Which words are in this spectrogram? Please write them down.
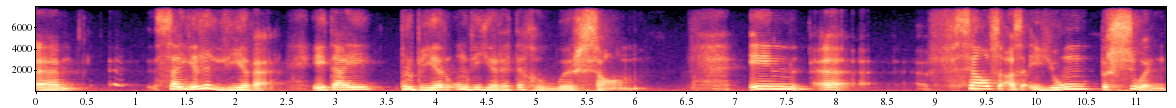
ehm uh, sy hele lewe het hy probeer om die Here te gehoorsaam. En uh selfs as 'n jong persoon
